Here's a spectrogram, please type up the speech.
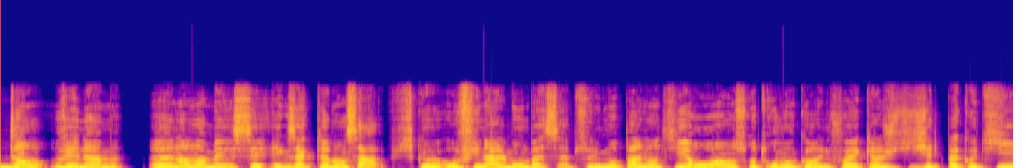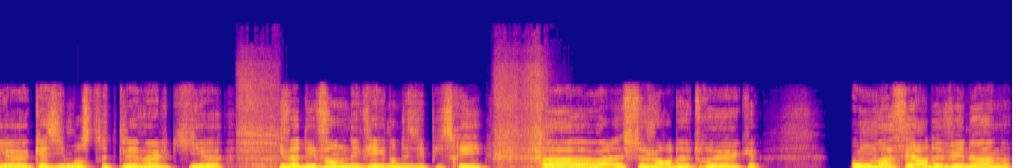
dans Venom. Euh, non, non, mais c'est exactement ça. Puisque au final, bon, bah, c'est absolument pas un anti-héros. hein. On se retrouve encore une fois avec un justicier de pacotille, euh, quasiment street level, qui, euh, qui va défendre des vieilles dans des épiceries. Voilà, ce genre de truc. On va faire de Venom,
